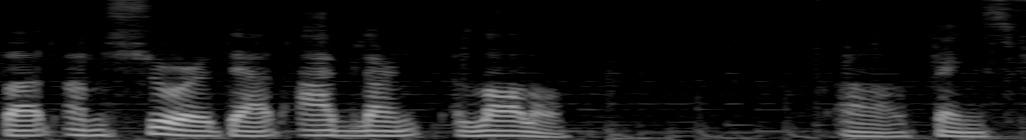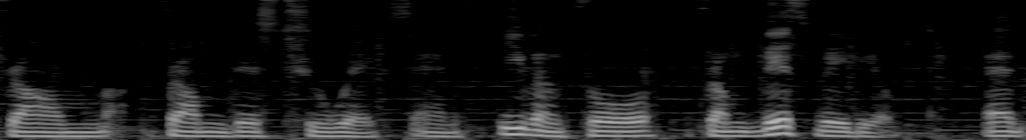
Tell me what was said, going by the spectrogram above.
but I'm sure that I've learned a lot of uh, things from from these two weeks and even for from this video. And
